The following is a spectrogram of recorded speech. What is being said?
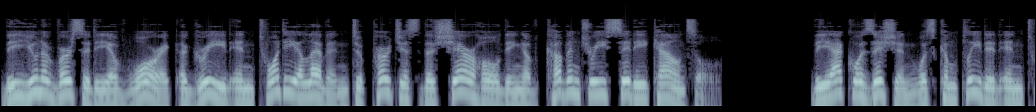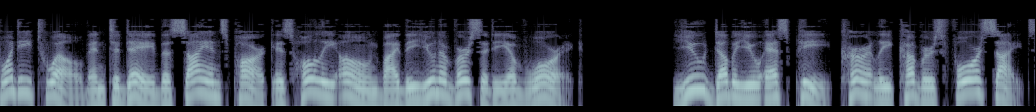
The University of Warwick agreed in 2011 to purchase the shareholding of Coventry City Council. The acquisition was completed in 2012 and today the Science Park is wholly owned by the University of Warwick. UWSP currently covers four sites,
